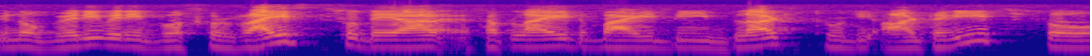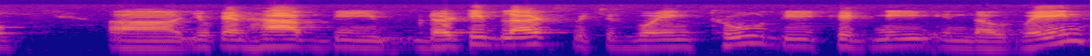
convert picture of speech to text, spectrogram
you know very very vascularized. So, they are supplied by the blood through the arteries. So, uh, you can have the dirty blood which is going through the kidney in the veins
